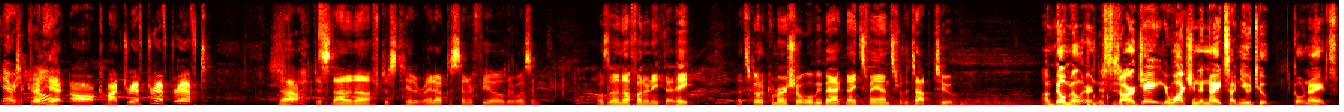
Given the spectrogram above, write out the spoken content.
There There's we a good go. hit. Oh, come on, drift, drift, drift. Ah, just not enough. Just hit it right out to center field. There wasn't wasn't enough underneath that. Hey, let's go to commercial. We'll be back, Knights fans, for the top two. I'm Bill Miller, and this is RJ. You're watching the Knights on YouTube. Go Knights.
